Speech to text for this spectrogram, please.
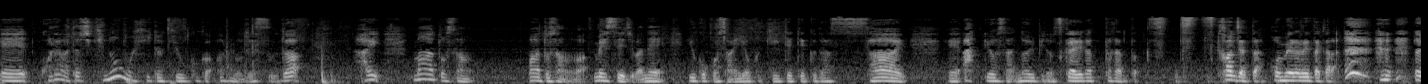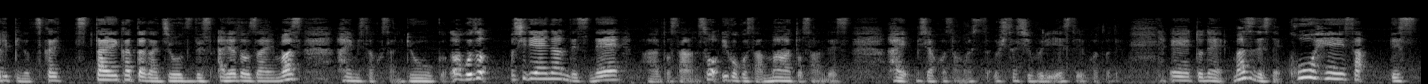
えー、これ私昨日も引いた記憶があるのですがはい。マートさんマートさんはメッセージはねゆここさんよく聞いててください。えー、ありょうさんのりぴの使い方が噛んじゃった褒められたからのりぴの使い伝え方が上手です。ありがとうございます。はいみさこさんりょうくんあごぞお知り合いなんですね。マートさんそうゆここさんマートさんです。はいみさこさんお久しぶりですということでえっ、ー、とねまずですね公平さです。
